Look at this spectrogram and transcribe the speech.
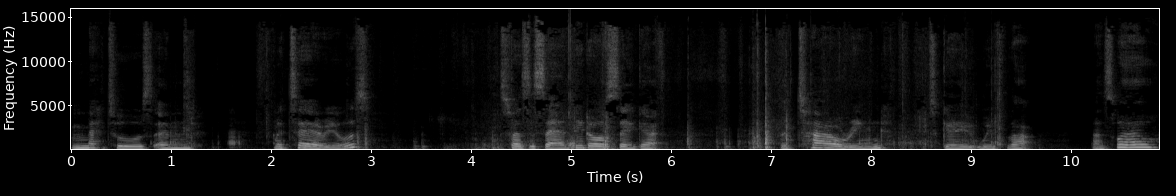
metals and materials. So as I said, I did also get the towel ring to go with that as well.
